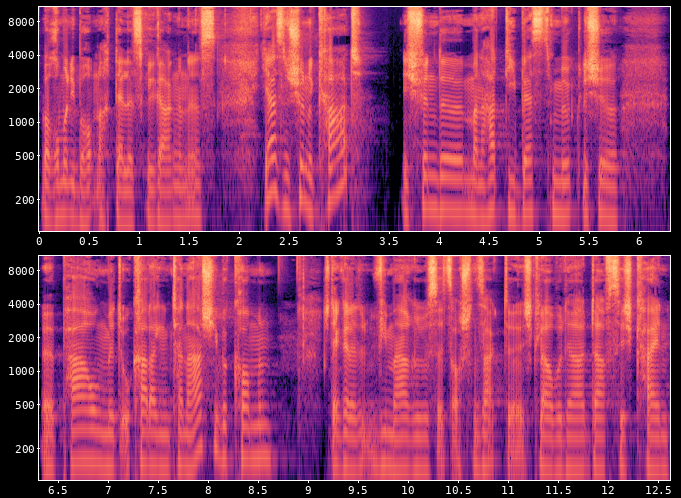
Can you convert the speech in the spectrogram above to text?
warum man überhaupt nach Dallas gegangen ist. Ja, ist eine schöne Card. Ich finde, man hat die bestmögliche äh, Paarung mit Okada gegen Tanahashi bekommen. Ich denke, wie Marius jetzt auch schon sagte, ich glaube, da darf sich kein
